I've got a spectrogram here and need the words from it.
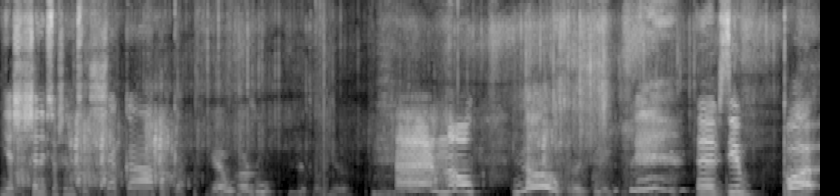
Ні, ще, ще не все, ще не все. Ще капелька. Я ухожу из этого мира. No! No! Прощайте. Е, Всім па...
